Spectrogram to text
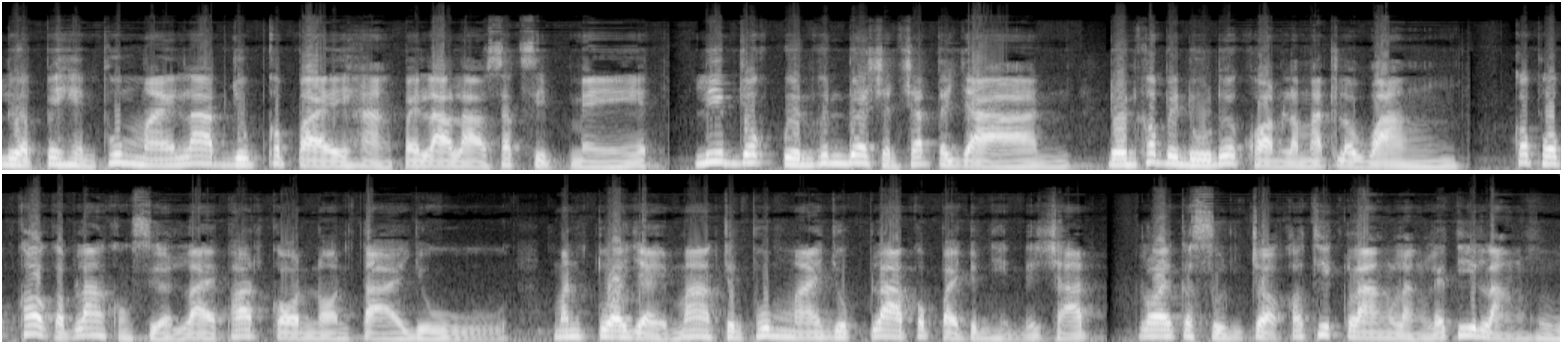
เหลือบไปเห็นพุ่มไม้ลาบยุบเข้าไปห่างไปราวๆสักสิบเมตร รีบยกปืนขึ้นด้วยสัญชาตญาณเดินเข้าไปดูด้วยความระมัดระวัง ก็พบเข้ากับร่างของเสือลายพาดกรนอนตายอยู่ มันตัวใหญ่มากจนพุ่มไม้ยุบลาบเข้าไปจนเห็นได้ชัด รอยกระสุนเจาะเข้าที่กลางหลังและที่หลังหู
